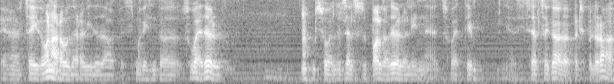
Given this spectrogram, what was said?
ja sai ka vanarauda ära viidud, aga siis ma käisin ka suvetööl. noh, mis suvel selles suhtes palgatööl olin, et suveti ja siis sealt sai ka päris palju raha.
